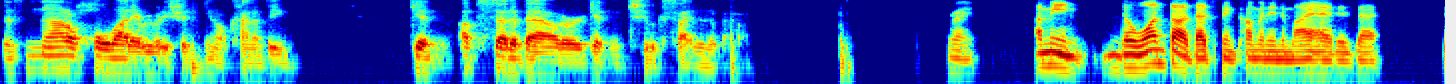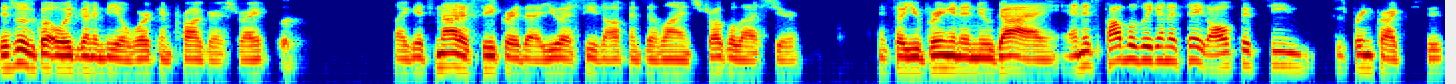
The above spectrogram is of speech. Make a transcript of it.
there's not a whole lot everybody should you know kind of be getting upset about or getting too excited about. Right. I mean, the one thought that's been coming into my head is that this was always going to be a work in progress, right? Sure. Like it's not a secret that USC's offensive line struggled last year. And so you bring in a new guy, and it's probably going to take all 15 spring practices.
